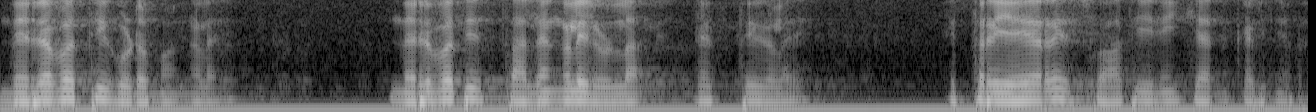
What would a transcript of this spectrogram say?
നിരവധി കുടുംബങ്ങളെ നിരവധി സ്ഥലങ്ങളിലുള്ള വ്യക്തികളെ ഇത്രയേറെ സ്വാധീനിക്കാൻ കഴിഞ്ഞത്.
